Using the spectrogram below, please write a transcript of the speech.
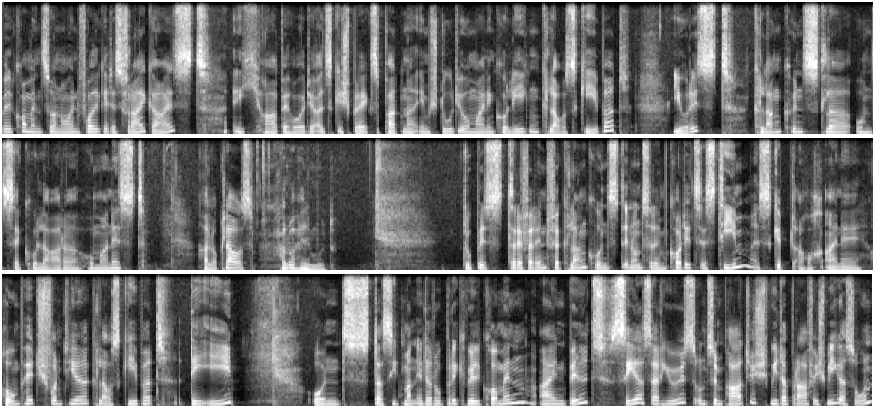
willkommen zur neuen Folge des Freigeist. Ich habe heute als Gesprächspartner im Studio meinen Kollegen Klaus Gebert, Jurist, Klangkünstler und säkularer Humanist. Hallo Klaus. Hallo Helmut. Du bist Referent für Klangkunst in unserem Codices-Team. Es gibt auch eine Homepage von dir, klausgebert.de. Und da sieht man in der Rubrik Willkommen ein Bild, sehr seriös und sympathisch, wie der brave Schwiegersohn.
